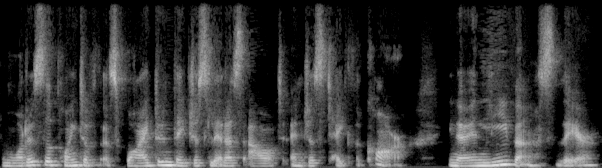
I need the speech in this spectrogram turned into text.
what is the point of this? Why didn't they just let us out and just take the car, you know, and leave us there?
